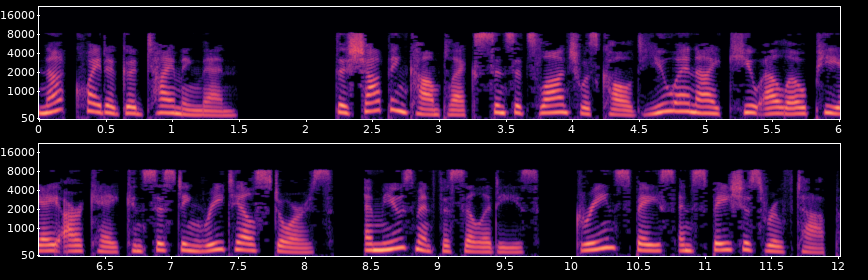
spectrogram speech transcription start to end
not quite a good timing then. The shopping complex since its launch was called UNIQLOPARK consisting retail stores, amusement facilities, green space and spacious rooftop.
